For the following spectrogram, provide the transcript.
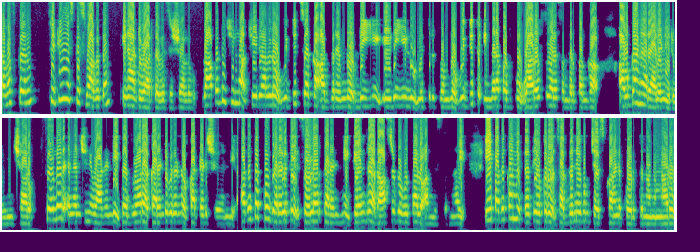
నమస్కారం. సిటీ న్యూస్కి స్వాగతం. ఈనాటి వార్త విశేషాలు. బాపట్ల జిల్లా చీరాలలో విద్యుత్ శాఖ ఆధ్వర్యంలో డిఈ ఏడీఈలు నేతృత్వంలో విద్యుత్ ఇంధన పొదుపు వారోత్సవాల సందర్భంగా అవగాహన ర్యాలీ నిర్వహించారు. సోలార్ ఎనర్జీని వాడండి తద్వారా కరెంటు బిల్లును కట్టడి చేయండి. అతి తక్కువ ధరలకే సోలార్ కరెంట్ని కేంద్ర రాష్ట్ర ప్రభుత్వాలు అందిస్తున్నాయి. ఈ పథకాన్ని ప్రతి ఒక్కరూ సద్వినియోగం చేసుకోవాలని కోరుతున్నామన్నారు.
